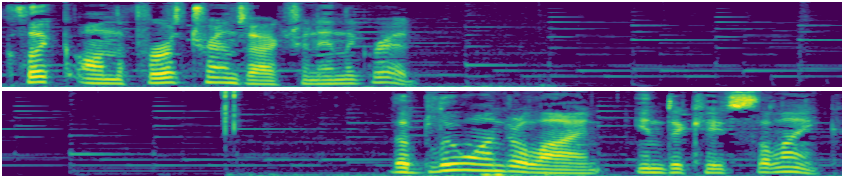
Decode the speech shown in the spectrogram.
Click on the first transaction in the grid. The blue underline indicates the link.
